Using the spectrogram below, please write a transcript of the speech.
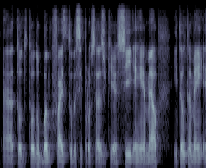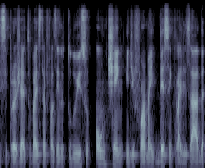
uh, todo, todo banco faz todo esse processo de KYC, AML, então também esse projeto vai estar fazendo tudo isso on-chain e de forma descentralizada,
